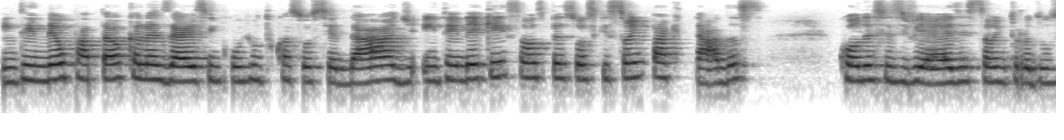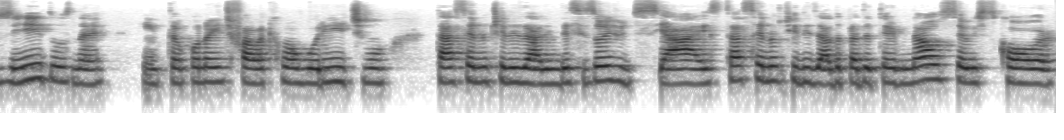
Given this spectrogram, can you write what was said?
entender o papel que ela exerce em conjunto com a sociedade, entender quem são as pessoas que são impactadas quando esses vieses são introduzidos, né? Então, quando a gente fala que um algoritmo está sendo utilizado em decisões judiciais, está sendo utilizado para determinar o seu score,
